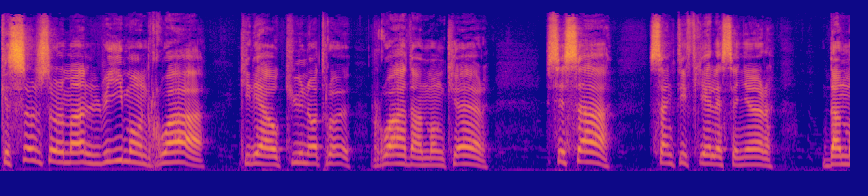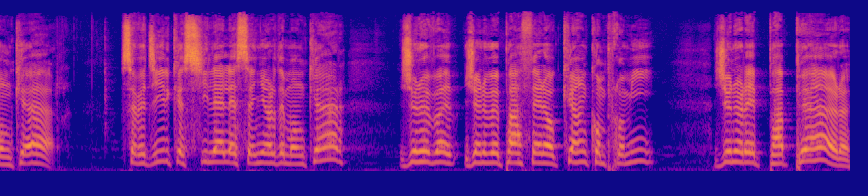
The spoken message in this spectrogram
que seul seulement lui mon roi, qu'il n'y a aucun autre roi dans mon cœur. C'est ça, sanctifier le Seigneur dans mon cœur. Ça veut dire que s'il est le Seigneur de mon cœur, je ne veux, je ne veux pas faire aucun compromis. Je n'aurai pas peur.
